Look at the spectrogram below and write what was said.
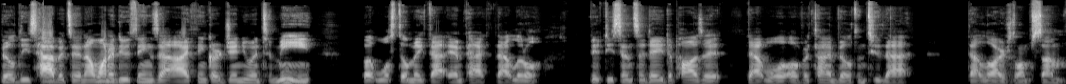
build these habits, and I want to do things that I think are genuine to me, but will still make that impact. That little 50 cents a day deposit that will over time build into that that large lump sum.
